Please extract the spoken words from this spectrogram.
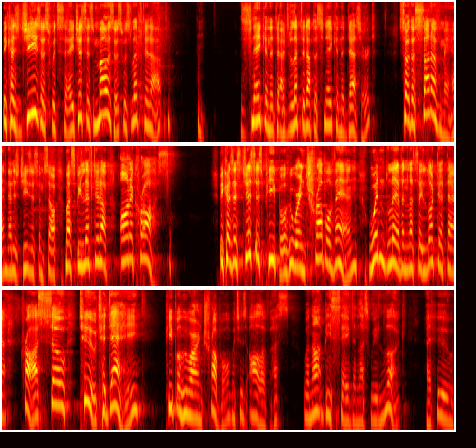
Because Jesus would say, just as Moses was lifted up, hmm, the snake in the uh, lifted up the snake in the desert, so the Son of Man, that is Jesus himself, must be lifted up on a cross. Because it's just as people who were in trouble then wouldn't live unless they looked at that cross, so too today, people who are in trouble, which is all of us, will not be saved unless we look at who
